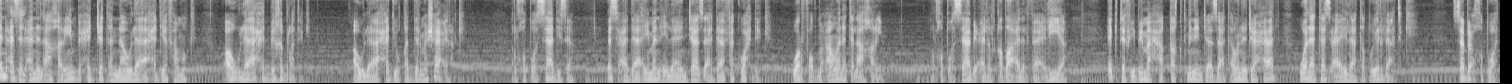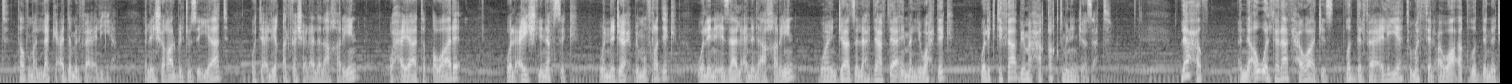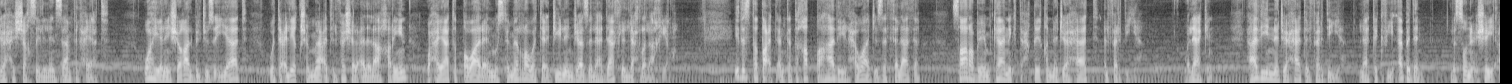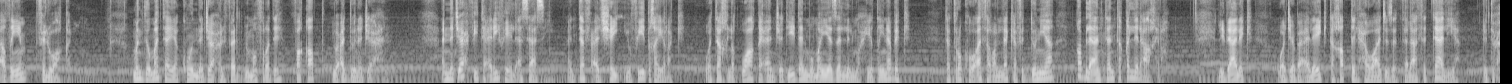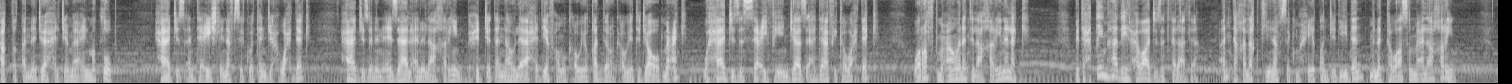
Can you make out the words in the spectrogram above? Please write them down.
انعزل عن الآخرين بحجة أنه لا أحد يفهمك أو لا أحد بخبرتك أو لا أحد يقدر مشاعرك. الخطوة السادسة اسعى دائما إلى إنجاز أهدافك وحدك وارفض معاونة الآخرين. الخطوة السابعة للقضاء على الفاعلية اكتفي بما حققت من إنجازات أو نجاحات ولا تسعى إلى تطوير ذاتك. سبع خطوات تضمن لك عدم الفاعلية الانشغال بالجزئيات وتعليق الفشل على الآخرين وحياة الطوارئ والعيش لنفسك والنجاح بمفردك والانعزال عن الآخرين وإنجاز الأهداف دائما لوحدك والاكتفاء بما حققت من إنجازات. لاحظ أن أول ثلاث حواجز ضد الفاعلية تمثل عوائق ضد النجاح الشخصي للإنسان في الحياة، وهي الانشغال بالجزئيات وتعليق شماعة الفشل على الآخرين وحياة الطوارئ المستمرة وتأجيل إنجاز الأهداف للحظة الأخيرة. إذا استطعت أن تتخطى هذه الحواجز الثلاثة، صار بإمكانك تحقيق النجاحات الفردية. ولكن هذه النجاحات الفردية لا تكفي أبداً لصنع شيء عظيم في الواقع. منذ متى يكون نجاح الفرد بمفرده فقط يعد نجاحا؟ النجاح في تعريفه الأساسي أن تفعل شيء يفيد غيرك وتخلق واقعا جديدا مميزا للمحيطين بك. تتركه اثرا لك في الدنيا قبل أن تنتقل للآخرة. لذلك وجب عليك تخطي الحواجز الثلاث التالية لتحقق النجاح الجماعي المطلوب. حاجز أن تعيش لنفسك وتنجح وحدك. حاجز الانعزال عن الآخرين بحجة أنه لا أحد يفهمك أو يقدرك أو يتجاوب معك. وحاجز السعي في إنجاز أهدافك وحدك ورفض معاونة الآخرين لك. بتحطيم هذه الحواجز الثلاثة أنت خلقت لنفسك محيطا جديدا من التواصل مع الآخرين.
